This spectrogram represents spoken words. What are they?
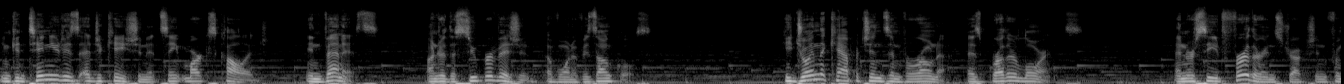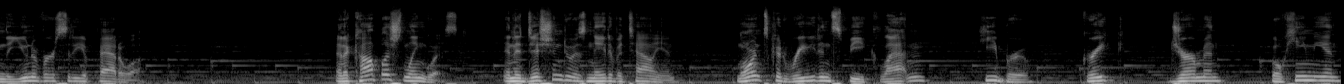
and continued his education at St. Mark's College in Venice under the supervision of one of his uncles. He joined the Capuchins in Verona as Brother Lawrence and received further instruction from the University of Padua. An accomplished linguist, in addition to his native Italian, Lawrence could read and speak Latin, Hebrew, Greek, German, Bohemian,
